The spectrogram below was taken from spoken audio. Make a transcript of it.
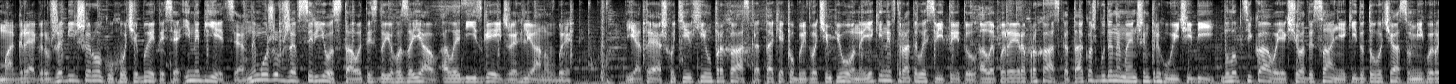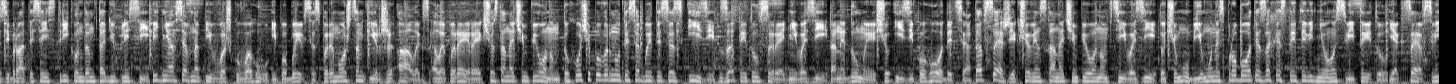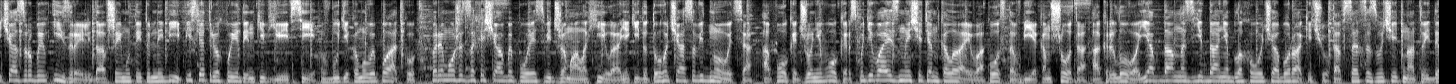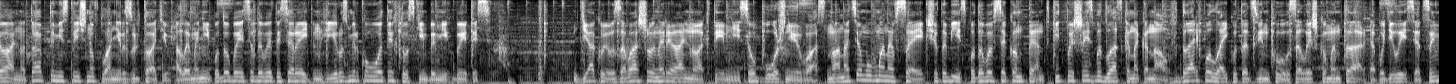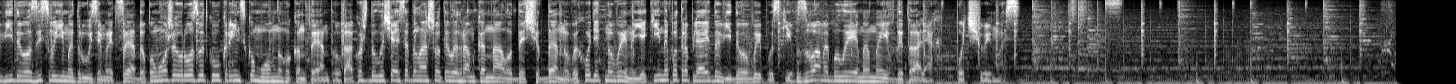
Макгрегор вже більше року хоче битися і не б'ється. Не можу вже всерйоз ставитись до його заяв, але бій з Гейджа глянув би. Я теж хотів хіл Прохаска, так як обидва чемпіони, які не втратили свій титул, але Перейра Прохаска також буде не менш інтригуючий бій. Було б цікаво, якщо Адесані, який до того часу міг би розібратися із Стріклендом та Дюплісі, піднявся в напівважку вагу і побився з переможцем Іржи Алекс. Але Перейра, якщо стане чемпіоном, то хоче повернутися битися з Ізі за титул в середній вазі. Та не думаю, що Ізі погодиться. Та все ж, якщо він стане чемпіоном в цій вазі, то чому б йому не спробувати захистити від нього свій титул, як це в свій час зробив Ізраїль, давши йому титульний бій після трьох поєдинків UFC. В будь-якому випадку переможець захищав би пояс від Джамала Хіла, який до того часу відновиться. А поки Джоні Вокер, сподіваюсь, знищить Анкалаєва, Коста вб'є Камшота, а Крилова я б дав на з'їдання Блаховича або Ракічу. Та все це звучить надто ідеально та оптимістично в плані результатів. Але мені подобається дивитися рейтинги і розмірковувати, хто з ким би міг битись. Дякую за вашу нереальну активність. Обожнюю вас. Ну а на цьому в мене все. Якщо тобі сподобався контент, підпишись, будь ласка, на канал, вдарь по лайку та дзвінку, залиш коментар та поділися цим відео зі своїми друзями. Це допоможе у розвитку українськомовного контенту. Також долучайся до нашого телеграм-каналу, де щоденно виходять новини, які не потрапляють до відео випусків. З вами були ММА в деталях. Почуємось.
